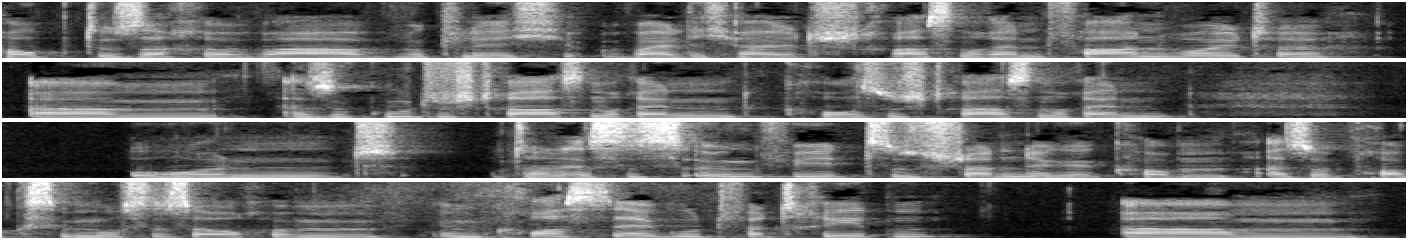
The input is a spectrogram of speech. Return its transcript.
Hauptursache war wirklich, weil ich halt Straßenrennen fahren wollte. Ähm, also gute Straßenrennen, große Straßenrennen. Und dann ist es irgendwie zustande gekommen. Also Proximus ist auch im, im Cross sehr gut vertreten. Ähm,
